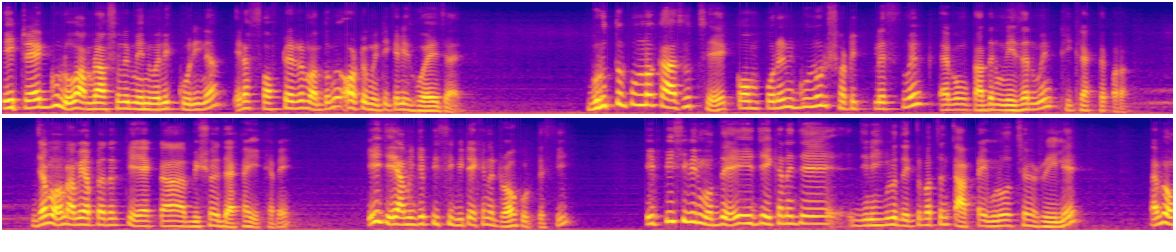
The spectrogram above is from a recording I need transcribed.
এই ট্র্যাকগুলো আমরা আসলে ম্যানুয়ালি করি না, এটা সফটওয়্যারের মাধ্যমে অটোমেটিক্যালি হয়ে যায়। গুরুত্বপূর্ণ কাজ হচ্ছে কম্পোনেন্টগুলোর সঠিক প্লেসমেন্ট এবং তাদের মেজারমেন্ট ঠিক রাখতে পারা। যেমন আমি আপনাদেরকে একটা বিষয় দেখাই এখানে। এই যে আমি যে পিসিবিটা এখানে ড্র করতেছি, এই পিসিবির মধ্যে এই যে এখানে যে জিনিসগুলো দেখতে পাচ্ছেন চারটা, এগুলো হচ্ছে রিলে এবং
